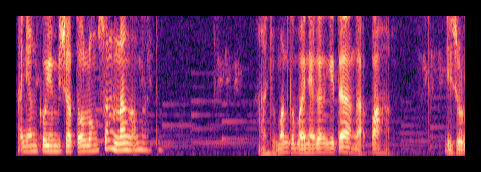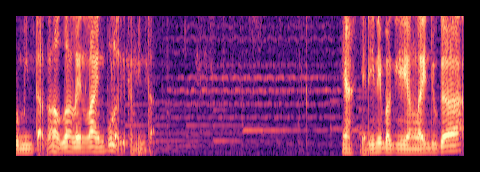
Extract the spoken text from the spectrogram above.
Hanya engkau yang bisa tolong, senang Allah itu. Nah, cuman kebanyakan kita nggak paham. Disuruh minta ke Allah, lain-lain pula kita minta. Ya, jadi ini bagi yang lain juga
